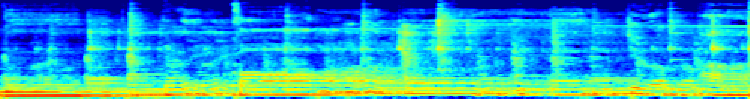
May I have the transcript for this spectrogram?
đường trời có dương hài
